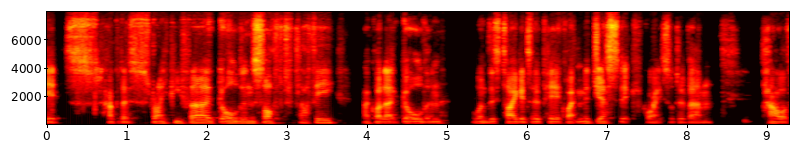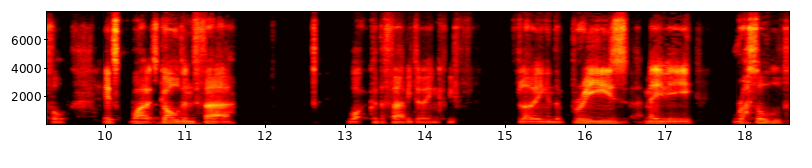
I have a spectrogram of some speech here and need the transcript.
it's, how could I, stripy fur, golden, soft, fluffy. I quite like golden want this tiger to appear quite majestic, quite sort of um, powerful. It's while it's golden fur, what could the fur be doing? Could be flowing in the breeze, maybe rustled,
